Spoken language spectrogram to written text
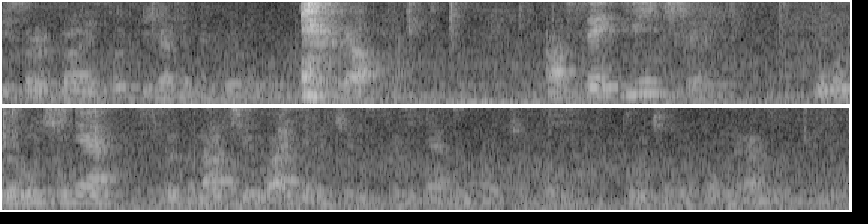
і 42% ядерних бойових. Крапка. А все інше було доручення виконавчій владі на чолі з президентом Кравчуком, доручення Верховної Ради України,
